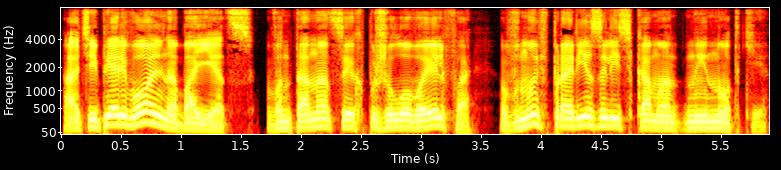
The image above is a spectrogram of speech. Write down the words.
«А теперь вольно, боец!» В интонациях пожилого эльфа вновь прорезались командные нотки.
